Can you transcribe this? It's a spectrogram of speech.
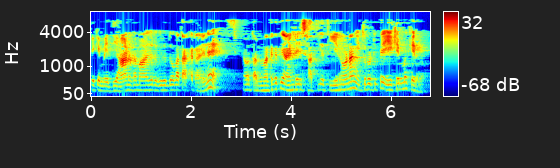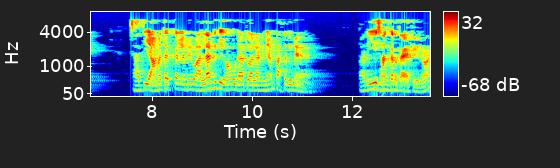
ඒකේ මේ ධ්‍යාන සමාධියට විරුද්ධව කතා කරන්නේ නැහැ. නමුත් අපි මතක තියාගන්න සතිය තියෙනවා නම් ඊටු ටික ඒකෙන්ම කෙරෙනවා. සතිය අමතක කරලා මේව අල්ලන්න කියවම උඩාතු අල්ලන්න ගියාම පස්ස බිම යනවා. හරි සංකරතය ඇති වෙනවා.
